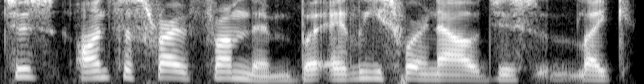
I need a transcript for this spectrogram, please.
just unsubscribe from them. But at least for now, just like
